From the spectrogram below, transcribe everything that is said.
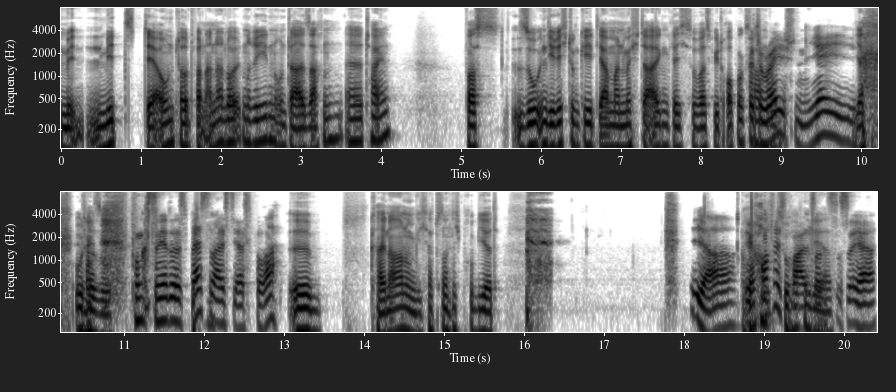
mit, mit der OwnCloud von anderen Leuten reden und da Sachen äh, teilen. Was so in die Richtung geht, ja, man möchte eigentlich sowas wie Dropbox haben. Federation, yay. Ja, oder so. Funktioniert das besser als Diaspora? äh, keine Ahnung, ich habe es noch nicht probiert. Ja, ich Hoffen- hoffe es mal. Sonst ist ja,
